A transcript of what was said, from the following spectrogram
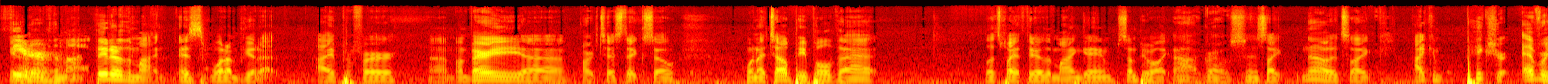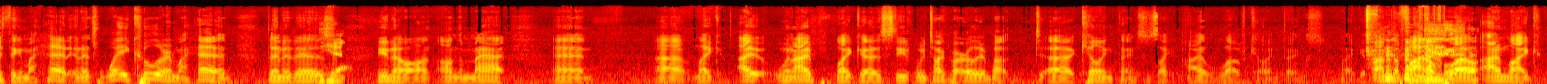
Theater of the mind. Theater of the mind is what I'm good at. I prefer. Um, I'm very uh, artistic, so when I tell people that let's play a theater of the mind game, some people are like, "Ah, gross," and it's like, no, it's like I can picture everything in my head, and it's way cooler in my head than it is, Yeah. you know, on on the mat, and uh, like I when I like uh, Steve, we talked about earlier about uh, killing things. It's like I love killing things. Like if I'm the final blow, I'm like,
